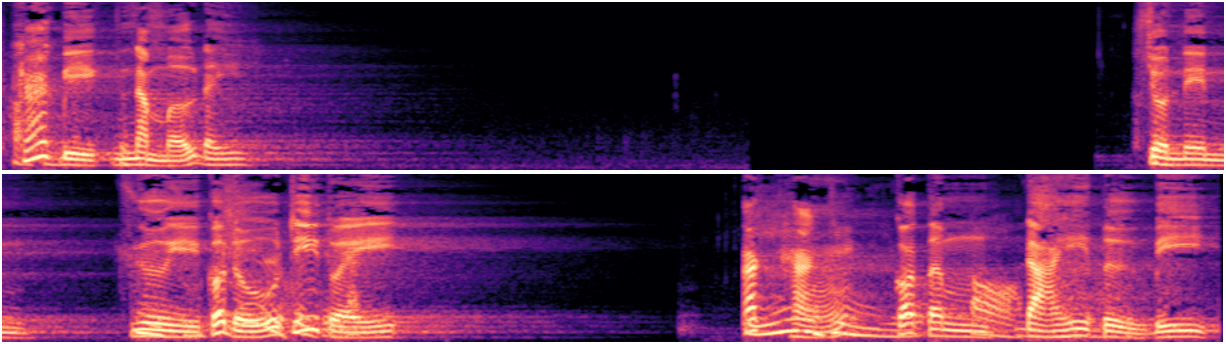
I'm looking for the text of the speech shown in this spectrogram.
Khác biệt nằm ở đây. Cho nên, Người có đủ trí tuệ, ắt hẳn có tâm đại từ bi.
